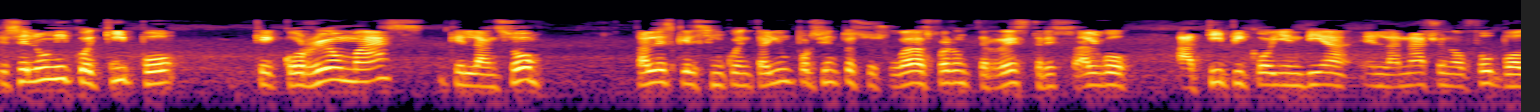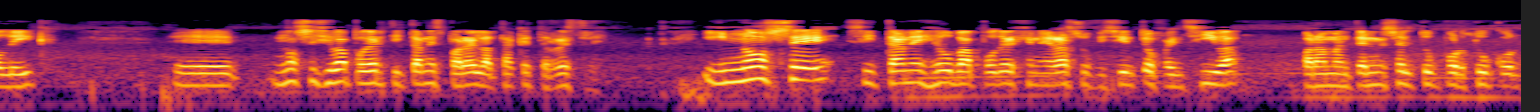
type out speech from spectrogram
Es el único equipo que corrió más que lanzó tal es que el 51% de sus jugadas fueron terrestres, algo atípico hoy en día en la National Football League. Eh, no sé si va a poder Titanes parar el ataque terrestre. Y no sé si Tannehill va a poder generar suficiente ofensiva para mantenerse el tú por tú con,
